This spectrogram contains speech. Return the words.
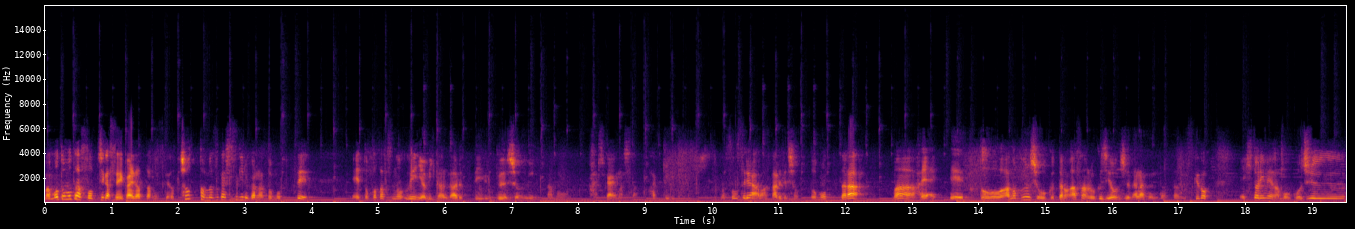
まあ、もともとはそっちが正解だったんですけど、ちょっと難しすぎるかなと思って、えっ、ー、と、こたつの上にはみかんがあるっていう文章に、あの、書き換えました。はっきりと。まあ、そうすればわかるでしょと思ったら、まあ早い。えー、っと、あの文章を送ったのは朝の6時47分だったんですけど、え1人目がもう58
